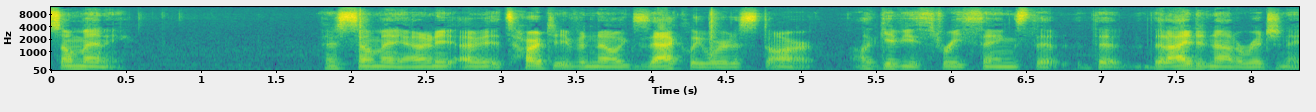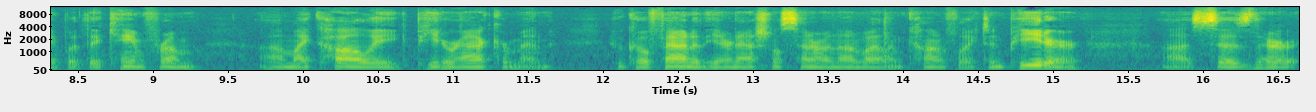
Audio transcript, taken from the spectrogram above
so many. There's so many. I don't. e- I mean, it's hard to even know exactly where to start. I'll give you three things that that that I did not originate, but that came from uh, my colleague Peter Ackerman, who co-founded the International Center on Nonviolent Conflict. And Peter uh, says there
